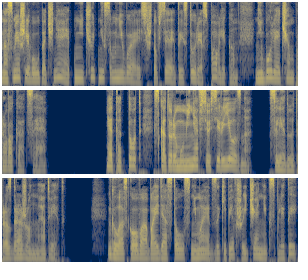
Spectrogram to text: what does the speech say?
Насмешливо уточняет, ничуть не сомневаясь, что вся эта история с Павликом не более чем провокация. «Это тот, с которым у меня все серьезно, следует раздраженный ответ. Глазкова, обойдя стол, снимает закипевший чайник с плиты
